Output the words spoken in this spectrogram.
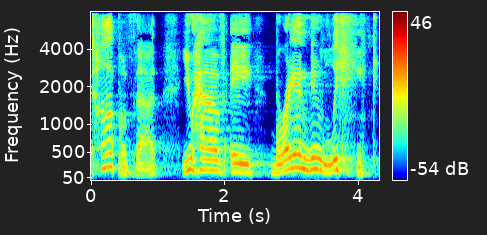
top of that, you have a brand new league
